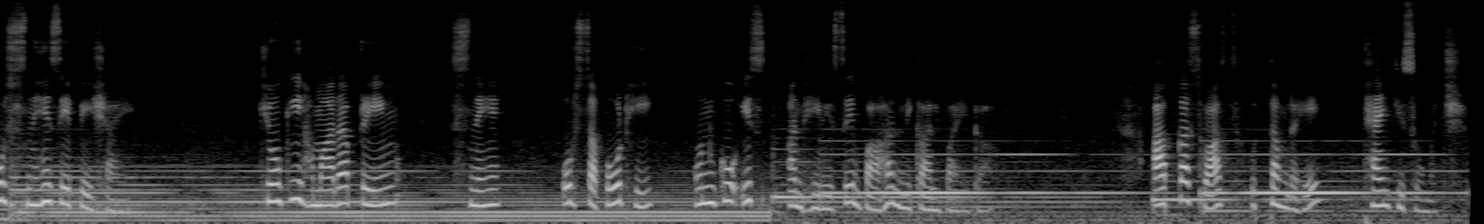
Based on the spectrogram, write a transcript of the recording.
और स्नेह से पेश आए। क्योंकि हमारा प्रेम, स्नेह और सपोर्ट ही उनको इस अंधेरे से बाहर निकाल पाएगा। आपका स्वास्थ्य उत्तम रहे। थैंक यू सो मच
